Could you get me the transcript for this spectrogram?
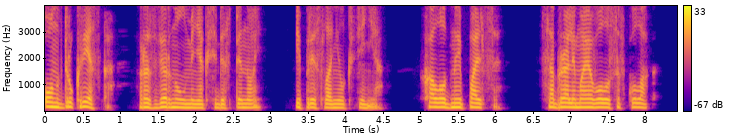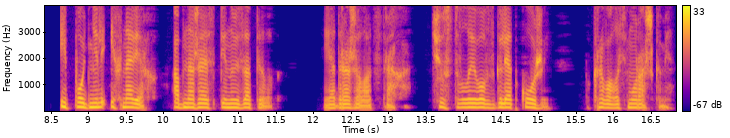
Он вдруг резко, развернул меня к себе спиной и прислонил к стене. Холодные пальцы собрали мои волосы в кулак и подняли их наверх, обнажая спину и затылок. Я дрожала от страха, чувствовала его взгляд кожей, покрывалась мурашками.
